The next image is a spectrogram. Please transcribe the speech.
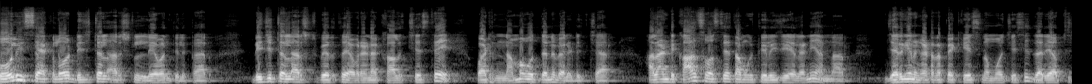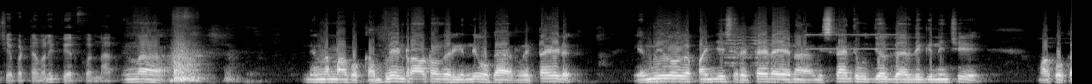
పోలీస్ శాఖలో డిజిటల్ అరెస్టులు లేవని తెలిపారు. డిజిటల్ అరెస్ట్ పేరుతో ఎవరైనా కాల్ చేస్తే వాటిని నమ్మవద్దని వెల్లడించారు. అలాంటి కాల్స్ వస్తే తమకు తెలియజేయాలని అన్నారు. జరిగిన ఘటనపై కేసు నమోదు చేసి దర్యాప్తు చేపట్టామని పేర్కొన్నారు. నిన్న నిన్న మాకు కంప్లైంట్ రావటం జరిగింది. ఒక రిటైర్డ్ ఎంఈఓగా పనిచేసి రిటైర్డ్ అయిన విశ్రాంతి ఉద్యోగి గారి దగ్గర నుంచి మాకు ఒక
